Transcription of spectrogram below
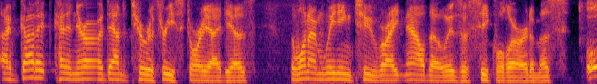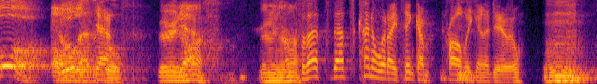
I've got it kind of narrowed down to two or three story ideas. The one I'm leaning to right now, though, is a sequel to Artemis. Oh, Oh, that's Yeah. cool. very Yeah. nice. Very nice. So that's that's kind of what I think I'm probably going to do. Mm.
